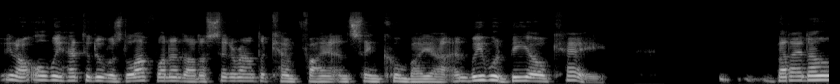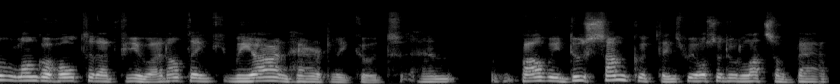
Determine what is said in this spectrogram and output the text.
you know, all we had to do was love one another, sit around the campfire and sing kumbaya, and we would be okay. But I no longer hold to that view. I don't think we are inherently good. And while we do some good things, we also do lots of bad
